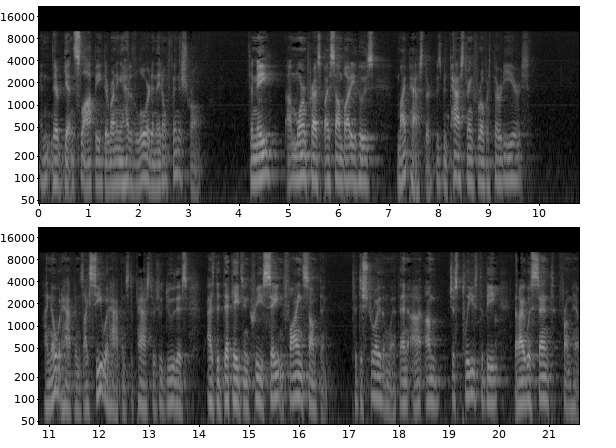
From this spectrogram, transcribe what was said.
and they're getting sloppy. They're running ahead of the Lord, and they don't finish strong. To me, I'm more impressed by somebody who's my pastor, who's been pastoring for over 30 years. I know what happens. I see what happens to pastors who do this. As the decades increase, Satan finds something to destroy them with. And I, am just pleased to be that I was sent from him.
